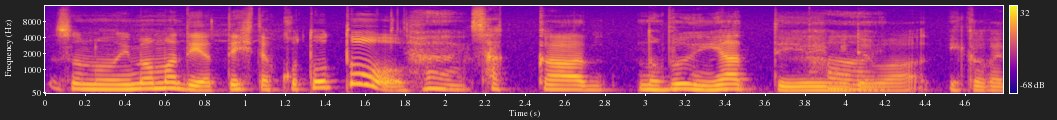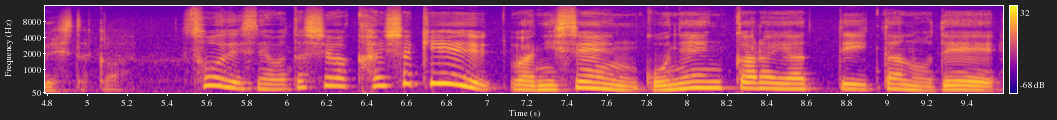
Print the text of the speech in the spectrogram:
うん、その今までやってきたことと、はい、サッカーの分野っていう意味ではい。かがでしたか、はい、そうですね。私は会社経営は2005年からやっていたので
